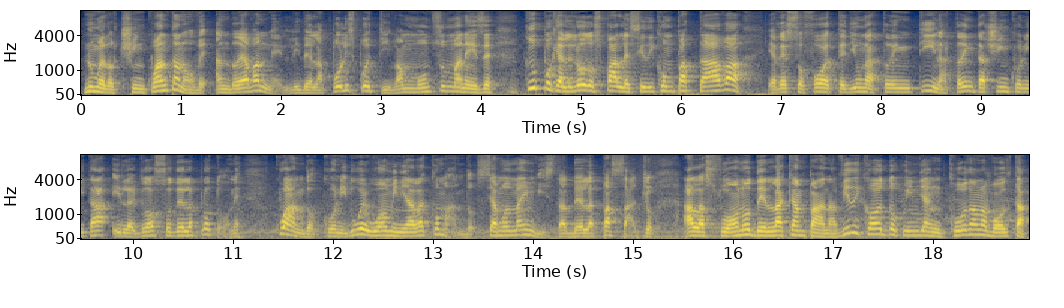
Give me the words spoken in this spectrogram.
numero 59 Andrea Vannelli della Polisportiva Monsulmanese, gruppo che alle loro spalle si ricompattava e adesso forte di una trentina, 35 unità il grosso del plotone, quando con i due uomini al comando siamo ormai in vista del passaggio al suono della campana. Vi ricordo quindi ancora una volta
